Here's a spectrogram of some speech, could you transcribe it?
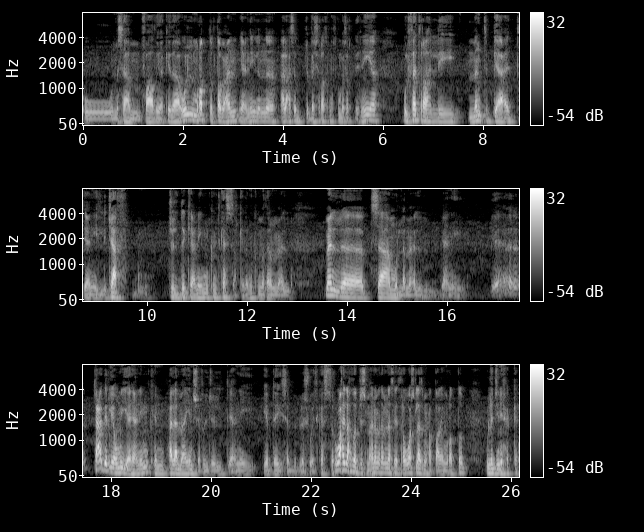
والمسام فاضية كذا. والمرطب طبعا يعني لأنه على حسب بشرتك تكون بشره دهنيه والفترة اللي ما انت بقاعد يعني اللي جاف جلدك يعني ممكن تكسر كذا ممكن مثلا مع ال... مع الابتسام ولا مع ال... يعني التعابير اليومية يعني ممكن على ما ينشف الجلد يعني يبدأ يسبب له شوية تكسر. واحد لاحظه بجسمه أنا مثلا الناس اللي تروشت لازم أحط عليه مرطب ولا تجيني حكة.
